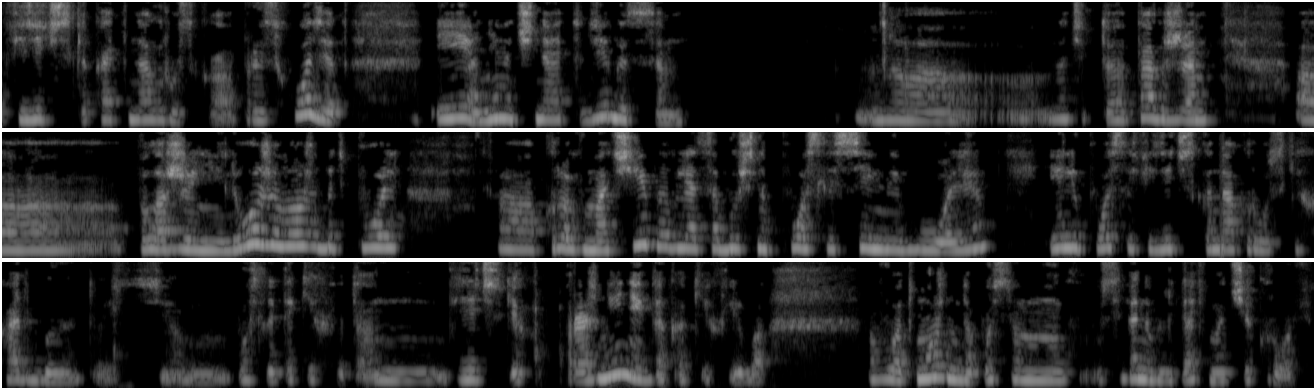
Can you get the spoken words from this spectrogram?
физически какая-то нагрузка происходит, и они начинают двигаться. А, значит, также а, в положении лежа может быть боль, кровь в моче появляется обычно после сильной боли или после физической нагрузки, ходьбы. То есть эм, после таких вот физических упражнений, да, каких-либо, вот, можно, допустим, ну, у себя наблюдать в моче кровь.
